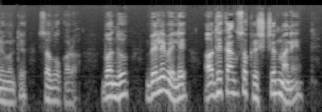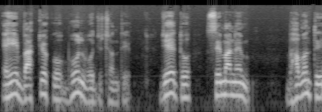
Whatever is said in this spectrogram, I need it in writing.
ନିମନ୍ତେ ସବୁ କର। ବନ୍ଧୁ ବେଲେ ବେଲେ ଅଧିକାଂଶ ଖ୍ରୀଷ୍ଟିଆନ ମାନେ ଏହି ବାକ୍ୟକୁ ଭୁଲ ବୁଝୁଛନ୍ତି। ଯେହେତୁ ସେମାନେ ଭାବନ୍ତି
